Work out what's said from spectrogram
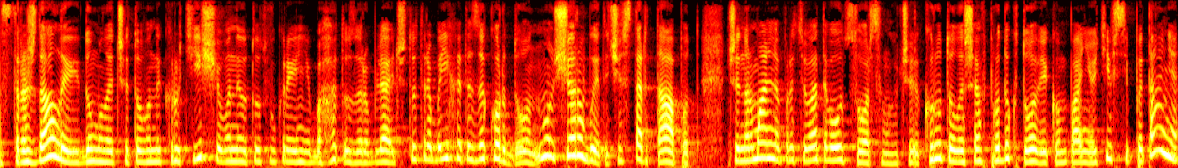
страждали і думали, чи то вони круті, що вони тут в Україні багато заробляють, чи то треба їхати за кордон. Ну що робити? Чи стартап, от, чи нормально працювати в аутсорсингу, чи круто лише в продуктовій компанії? Ті всі питання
